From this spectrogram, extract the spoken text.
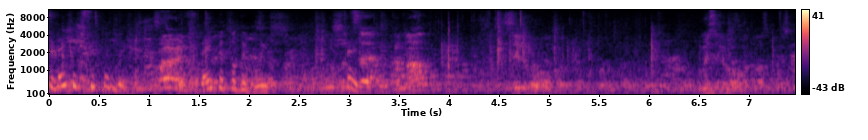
Сідайте всі туди. Правильно. Сідайте туди ближче. Тому що це канал зі Львова. Ми зі Львова до вас прийшли.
